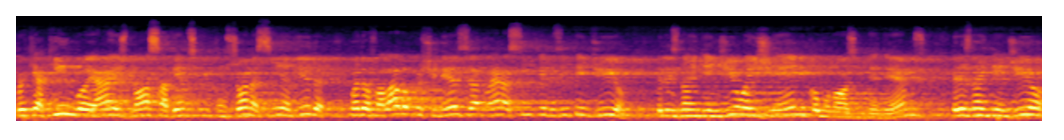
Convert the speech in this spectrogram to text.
porque aqui em Goiás nós sabemos que funciona assim a vida, quando eu falava para os chineses não era assim que eles entendiam. Eles não entendiam a higiene como nós entendemos, eles não entendiam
